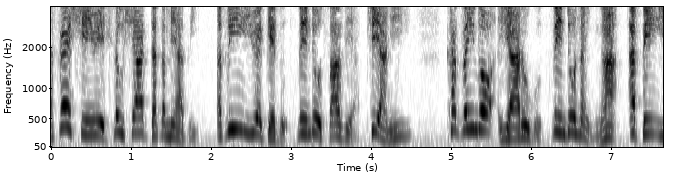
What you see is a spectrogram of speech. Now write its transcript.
အသက်ရှင်၍လှုပ်ရှားတတ်သမျှသည်အသီးအရွက်ကဲ့သို့သင်တို့စားเสียဖြစ်ရမည်ခတ်သိမ်းသောအရာတို့ကိုသင်တို့၌ငါအပ်ပေး၏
